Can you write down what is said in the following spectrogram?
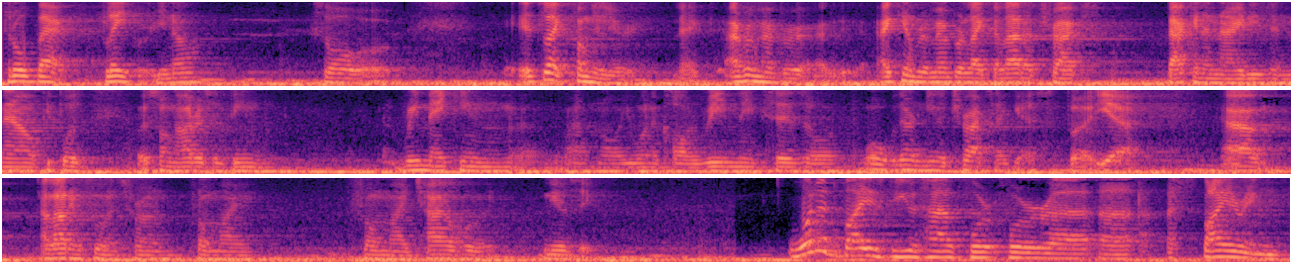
throwback flavor, you know. So it's like familiar. Like I remember, I can remember like a lot of tracks back in the '90s, and now people, some artists have been remaking. Uh, I don't know, you want to call it remixes or well, they're new tracks, I guess. But yeah, um, a lot of influence from from my from my childhood music. What advice do you have for for uh, uh, aspiring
